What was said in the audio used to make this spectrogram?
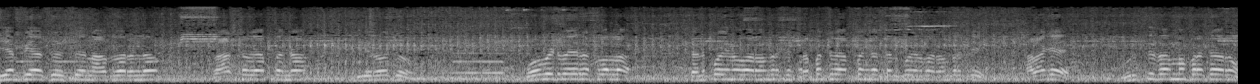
బిఎంపీ అసోసియేషన్ ఆధ్వర్యంలో రాష్ట్ర వ్యాప్తంగా ఈరోజు కోవిడ్ వైరస్ వల్ల చనిపోయిన వారందరికీ ప్రపంచవ్యాప్తంగా చనిపోయిన వారందరికీ అలాగే వృత్తి ధర్మం ప్రకారం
